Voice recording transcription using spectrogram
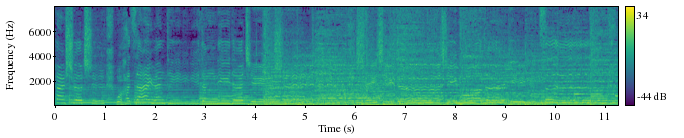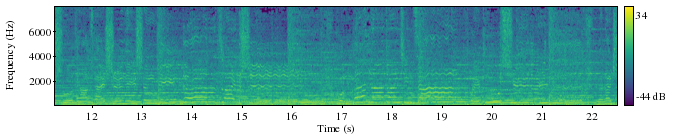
太奢侈，我还在原地等你的解释。谁记得寂寞的影子？说它才是你生命的原来只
